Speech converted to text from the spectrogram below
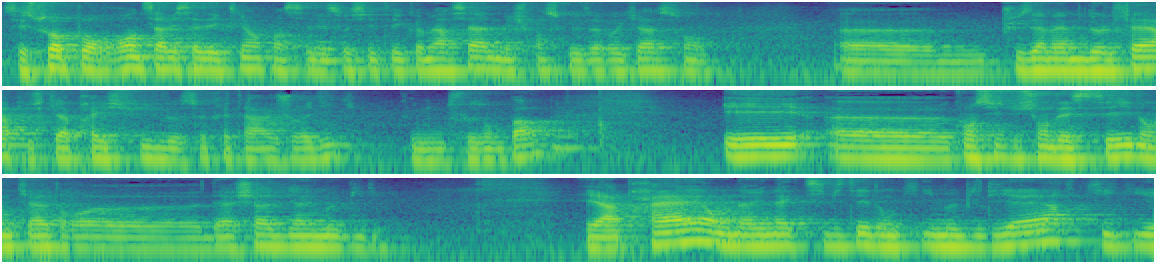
c'est soit pour rendre service à des clients quand c'est des sociétés commerciales, mais je pense que les avocats sont euh, plus à même de le faire, puisqu'après ils suivent le secrétariat juridique, que nous ne faisons pas, et constitution d'SCI dans le cadre d'achat de biens immobiliers. Et après, on a une activité donc immobilière qui,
